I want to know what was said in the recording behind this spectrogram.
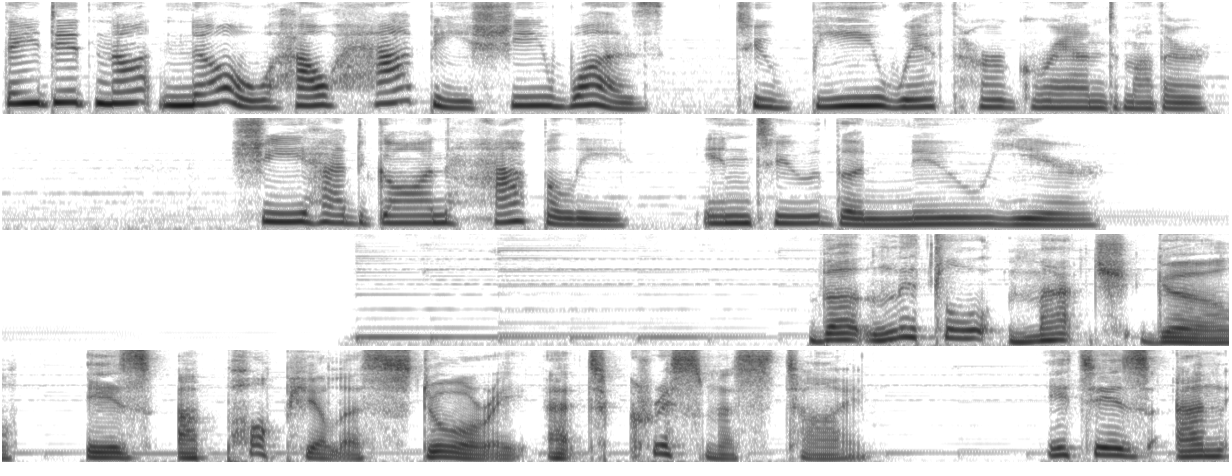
They did not know how happy she was to be with her grandmother. She had gone happily into the new year. The Little Match Girl is a popular story at Christmas time. It is an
